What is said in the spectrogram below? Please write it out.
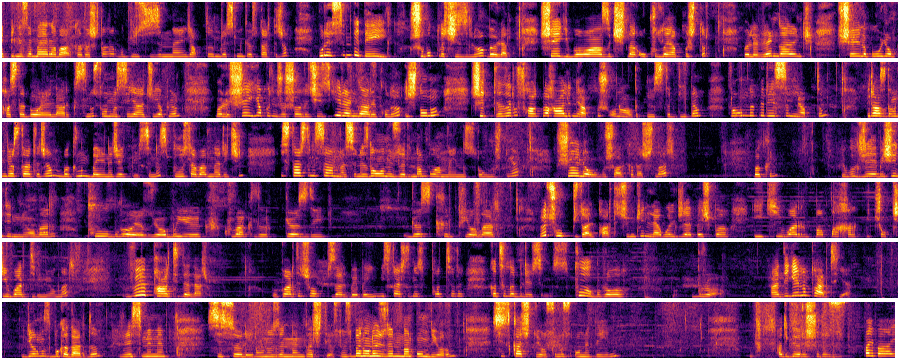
Hepinize merhaba arkadaşlar. Bugün sizinle yaptığım resmi göstereceğim. Bu resim de değil. Çubukla çiziliyor. Böyle şey gibi bazı kişiler okulda yapmıştır. Böyle rengarenk şeyle boyuyorum pastel boyayla arkasını. Sonra siyahçı yapıyorum. Böyle şey yapınca şöyle çizgi rengarenk oluyor. İşte onun çitleleri farklı halini yapmış. Onu aldık Mr. Didem. Ve onunla bir resim yaptım. Birazdan göstereceğim. Bakalım beğenecek misiniz? Bu sevenler için. İsterseniz sevmezseniz de 10 üzerinden puanlayın nasıl olmuş diye. Şöyle olmuş arkadaşlar. Bakın. Double C5'i dinliyorlar. Pu bro yazıyor. Bıyık, kulaklık, gözlük. Göz kırpıyorlar. Ve çok güzel parti çünkü Level C5 ba iyi ki var, baba harbi çok iyi var dinliyorlar. Ve partideler. Bu parti çok güzel bebeğim. İsterseniz parti katılabilirsiniz. Pu bro. Bro. Hadi gelin partiye. Videomuz bu kadardı. Resmimi siz söyleyin. Onun üzerinden kaç diyorsunuz? Ben onun üzerinden 10 diyorum. Siz kaç diyorsunuz? Onu değil. Hadi görüşürüz. Bay bay.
